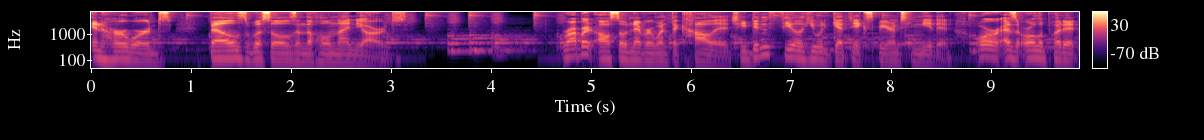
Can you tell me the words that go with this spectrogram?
in her words, bells, whistles, and the whole nine yards. Robert also never went to college. He didn't feel he would get the experience he needed, or as Orla put it,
